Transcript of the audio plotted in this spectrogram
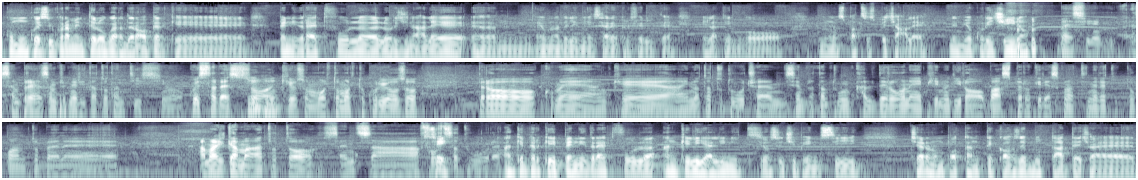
comunque sicuramente lo guarderò perché Penny Dreadful, l'originale, um, è una delle mie serie preferite e la tengo in uno spazio speciale nel mio cuoricino. Beh sì, è sempre, è sempre meritato tantissimo. Questa adesso mm-hmm. anch'io sono molto molto curioso però come anche hai notato tu, cioè, mi sembra tanto un calderone pieno di roba, spero che riescano a tenere tutto quanto bene amalgamato, to, senza forzature. Sì, anche perché Penny Dreadful, anche lì all'inizio, se ci pensi, c'erano un po' tante cose buttate, cioè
